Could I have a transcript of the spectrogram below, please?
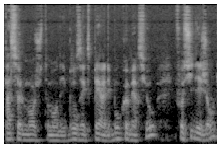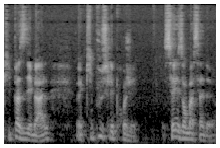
Pas seulement justement des bons experts et des bons commerciaux, il faut aussi des gens qui passent des balles, euh, qui poussent les projets. C'est les ambassadeurs.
